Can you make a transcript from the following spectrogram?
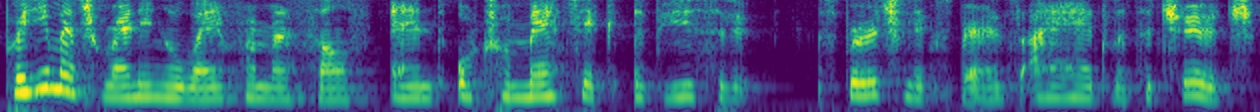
pretty much running away from myself and or traumatic abusive spiritual experience I had with the church.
